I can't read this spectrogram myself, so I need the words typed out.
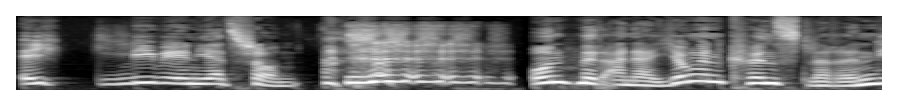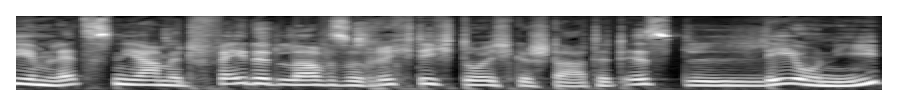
Ich liebe ihn jetzt schon. und mit einer jungen Künstlerin, die im letzten Jahr mit Faded Love so richtig durchgestartet ist, Leonie.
